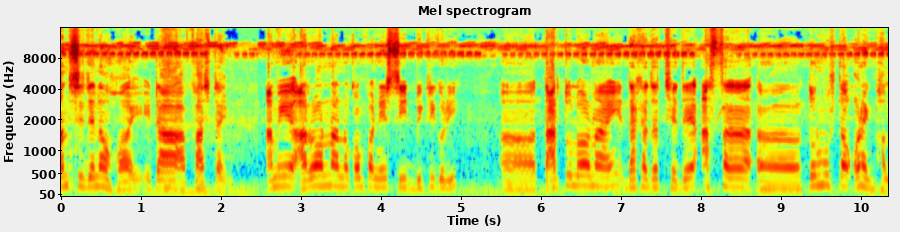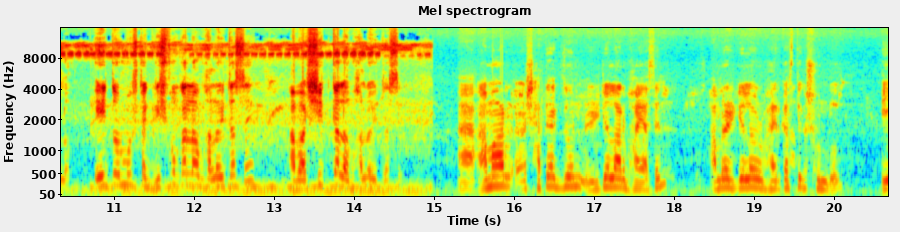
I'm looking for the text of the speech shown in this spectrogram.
আনসিজনেও হয়, এটা ফার্স্ট টাইম আমি আরও অন্যান্য কোম্পানির সিট বিক্রি করি। তার তুলনায় দেখা যাচ্ছে যে আস্থা তরমুজটা অনেক ভালো। এই তরমুজটা গ্রীষ্মকালেও ভালো হইতেছে আবার শীতকালেও ভালো হইতেছে। আমার সাথে একজন রিটেলার ভাই আছেন। আমরা রিটেলার ভাইয়ের কাছ থেকে শুনব এই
